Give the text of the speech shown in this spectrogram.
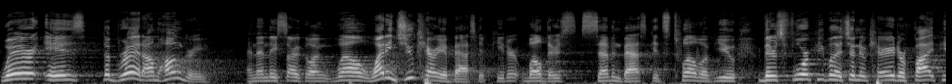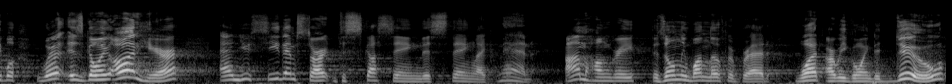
Where is the bread? I'm hungry. And then they start going, Well, why didn't you carry a basket, Peter? Well, there's seven baskets, 12 of you. There's four people that shouldn't have carried, or five people. What is going on here? And you see them start discussing this thing like, Man, I'm hungry. There's only one loaf of bread. What are we going to do?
